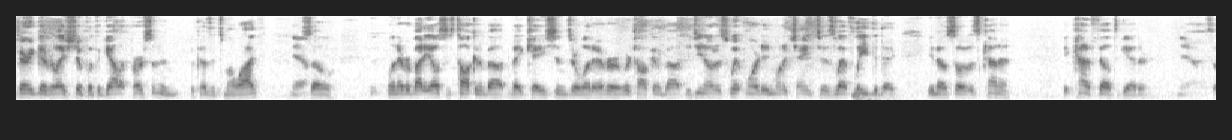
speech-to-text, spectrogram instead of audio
very good relationship with the gallop person, and because it's my wife, Yeah. so when everybody else is talking about vacations or whatever, we're talking about. Did you notice Whitmore didn't want to change to his left lead today? You know, so it was kind of it kind of fell together. Yeah. So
